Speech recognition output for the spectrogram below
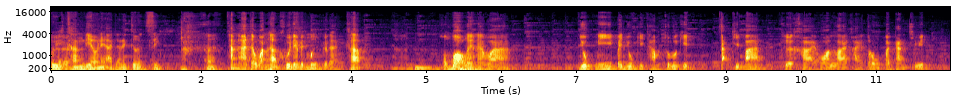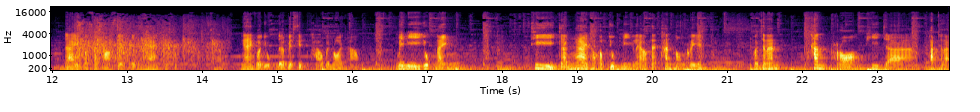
คุยเออครั้งเดียวเนี่ยอาจจะได้เกินสิบท่านอาจจะวันหนึครังบคุยได้เป็นหมื่นก็ได้ครับอ่าอืมผมบอกเลยนะว่า ยุคนี้เป็นยุคที่ทำธุรกิจจากที่บ้าน เครือข่ายออนไลน์ขายตรงประกันชีวิต ได้ประสบความสำเร็จได้ง่ายที่สุดครับง่ายกว่ายุคเดิมเป็นสิบเท่าเป็นร้อยเท่า ไม่มียุคไหนที่จะง่ายเท่ากับยุคนี้อีกแล้ว แต่ท่านต้องเรียน เพราะฉะนั้นท่านพร้อมที่จะพัฒนา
